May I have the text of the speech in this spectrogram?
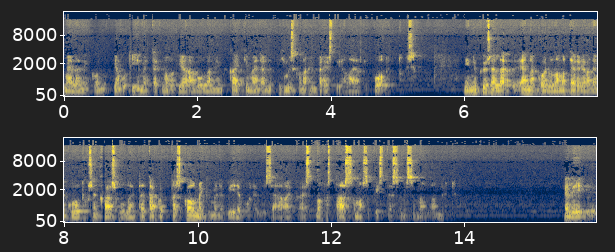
meillä niin kuin jonkun ihmeteknologian avulla, niin kaikki meidän ihmiskunnan ympäristöjalanjälki puolittuisi. Niin nykyisellä ennakoidulla materiaalien kulutuksen kasvulla niin tämä tarkoittaisi 35 vuoden lisää aikaa, ja sitten me oltaisiin taas samassa pisteessä, missä me ollaan nyt. Eli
